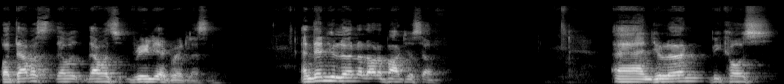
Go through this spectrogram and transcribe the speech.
but that was, that was, that was really a great lesson. And then you learn a lot about yourself. And you learn because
